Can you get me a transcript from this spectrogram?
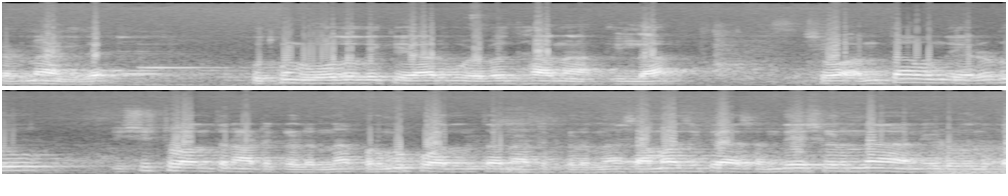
ಕಡಿಮೆ ಆಗಿದೆ. ಕುತ್ಕೊಂಡು ಓದೋದಕ್ಕೆ ಯಾರಿಗೂ ವ್ಯವಧಾನ ಇಲ್ಲ. ಸೊ ಅಂಥ ಒಂದು ಎರಡು ವಿಶಿಷ್ಟವಾದಂಥ ನಾಟಕಗಳನ್ನು ಪ್ರಮುಖವಾದಂಥ ನಾಟಕಗಳನ್ನು, ಸಾಮಾಜಿಕ ಸಂದೇಶಗಳನ್ನು ನೀಡುವಂಥ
